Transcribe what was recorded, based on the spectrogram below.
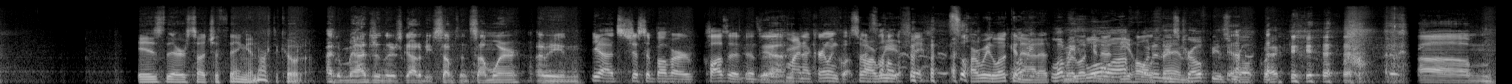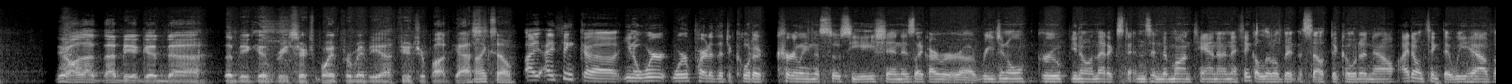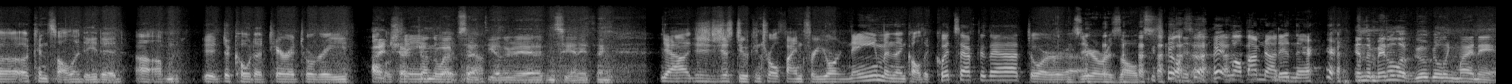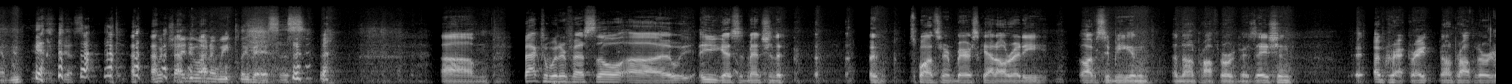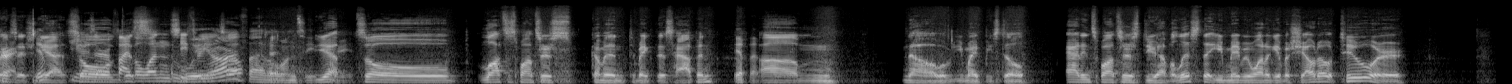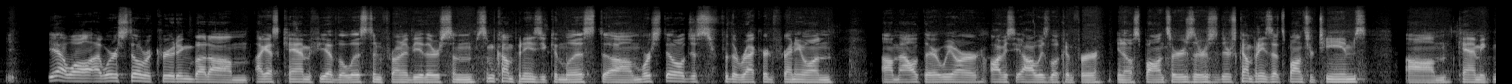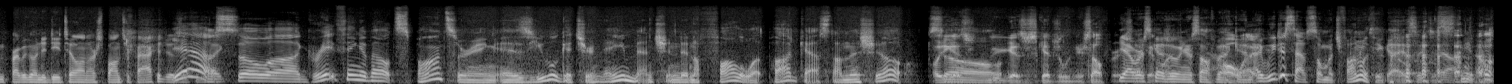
Is there such a thing in North Dakota? I'd imagine there's got to be something somewhere. I mean, yeah, it's just above our closet. It's Yeah. yeah. Minot Curling Club. So That's are we- Hall of Fame. So- Are we looking Let at me, it? let We're me blow at off the Hall one of of these Fame. trophies real quick. Um, you know, that, that'd be a good uh, that'd be a good research point for maybe a future podcast. I think so. I, I think uh, you know we're we're part of the Dakota Curling Association is like our uh, regional group, you know, and that extends into Montana and I think a little bit into South Dakota now. I don't think that we have a, a consolidated um, Dakota territory. Hall I of checked Fame, on the but, website uh, the other day. I didn't see anything. Yeah, did you just do control find for your name and then call it quits after that, or uh, Zero results. well, if I'm not in there, In the middle of googling my name, just which I do on a weekly basis. Back to Winterfest though, uh, you guys had mentioned a, a sponsor in Bear Scat already. Obviously, being a nonprofit organization, Uh, I'm correct, right? Nonprofit organization. Yep. Yeah. you so guys are a 501c3 we as are well? 501c3. Yeah. So lots of sponsors come in to make this happen. Yep. absolutely. Now you might be still adding sponsors. Do you have a list that you maybe want to give a shout out to, or Yeah, well, I- we're still recruiting, but um, I guess Cam, if you have the list in front of you, there's some some companies you can list. Um, we're still just for the record for anyone um, out there, we are obviously always looking for you know sponsors. There's there's companies that sponsor teams. Um, Cam, you can probably go into detail on our sponsor packages. Yeah, like. so uh, great thing about sponsoring is you will get your name mentioned in a follow-up podcast on this show. Oh, you guys you guys are scheduling yourself for? A yeah, we're scheduling one. ourselves back Oh, in. I- I- we just have so much fun with you guys. It just, you know,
